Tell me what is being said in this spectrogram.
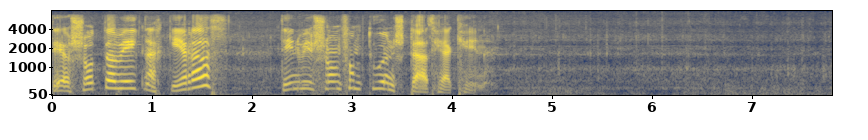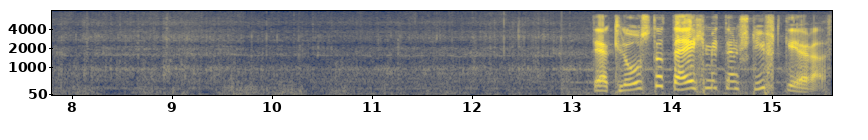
Der Schotterweg nach Geras, den wir schon vom Tourenstart her kennen. Der Klosterteich mit dem Stift Geras.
